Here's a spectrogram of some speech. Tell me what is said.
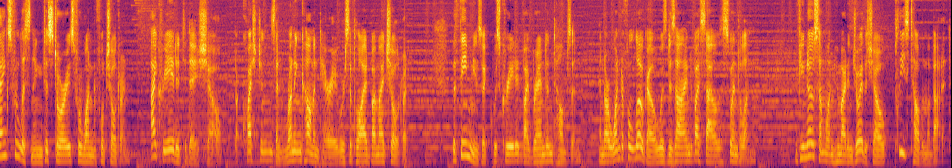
Thanks for listening to Stories for Wonderful Children. I created today's show, but questions and running commentary were supplied by my children. The theme music was created by Brandon Thompson, and our wonderful logo was designed by Silas Swindlin. If you know someone who might enjoy the show, please tell them about it.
